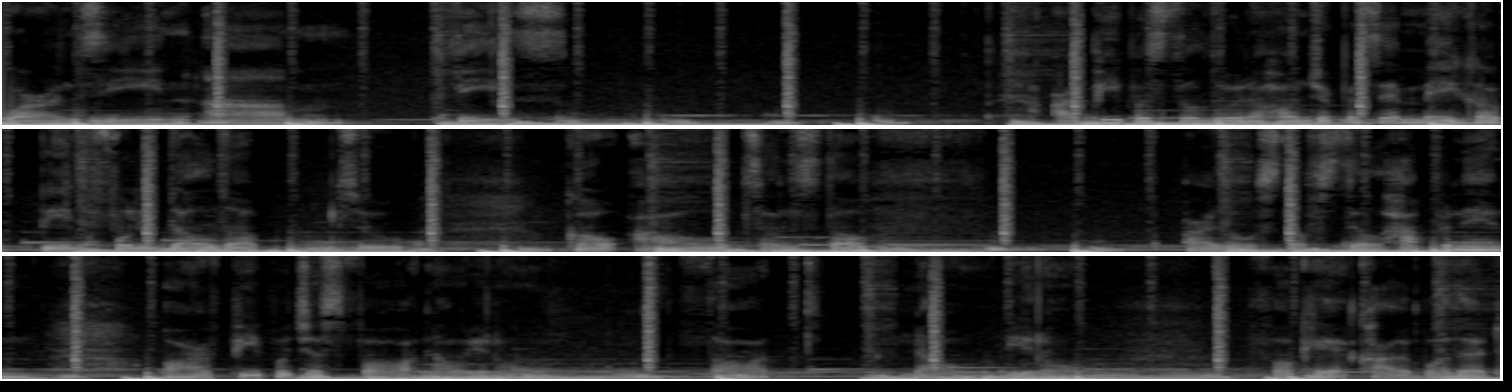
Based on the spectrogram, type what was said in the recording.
quarantine um, phase. Are people still doing 100% makeup, being fully dolled up to go out and stuff? Are those stuff still happening? Or have people just thought, no, you know, thought, no, you know, fuck it, can't be bothered.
